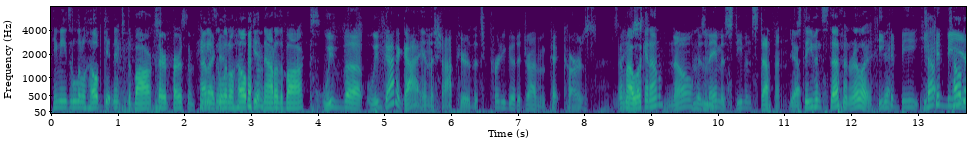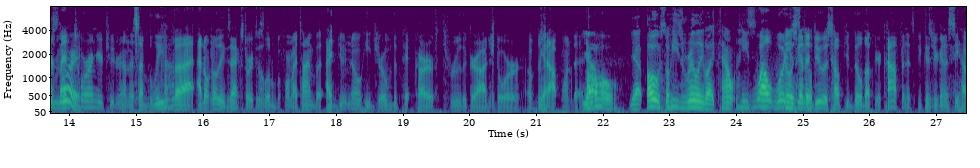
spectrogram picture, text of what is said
He needs a little help getting into the box. Third person. He I needs like a it. little help getting out of the box. We've uh, we've got a guy in the shop here that's pretty good at driving pit cars. His Am I looking at him? No, his Mm-mm. name is Steven Steffen. Yep. Steven Steffen, really? He Yeah. could be he Tell- could be your mentor and your tutor on this. I believe Okay. uh, I don't know the exact story because it's a little before my time, but I do know he drove the pit car through the garage door of the Yeah. shop one day. Yep. Oh. Yep. Oh, so he's really like talent. He's Well, what really he's going to do is help you build up your confidence because you're going to see how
